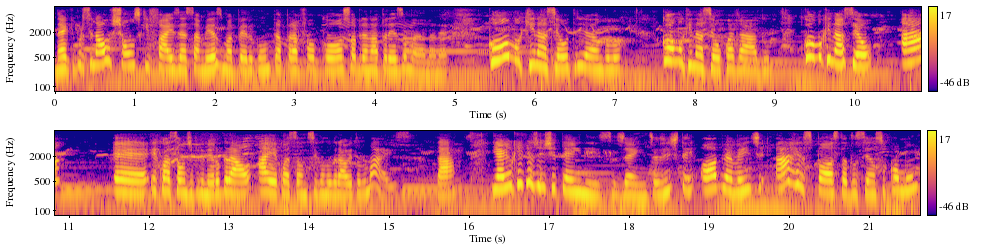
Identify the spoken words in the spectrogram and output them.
Né? Que por sinal Chomsky faz essa mesma pergunta para Foucault sobre a natureza humana, né? Como que nasceu o triângulo? Como que nasceu o quadrado? Como que nasceu a é, equação de primeiro grau, a equação de segundo grau e tudo mais, tá? E aí o que, que a gente tem nisso, gente? A gente tem, obviamente, a resposta do senso comum,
